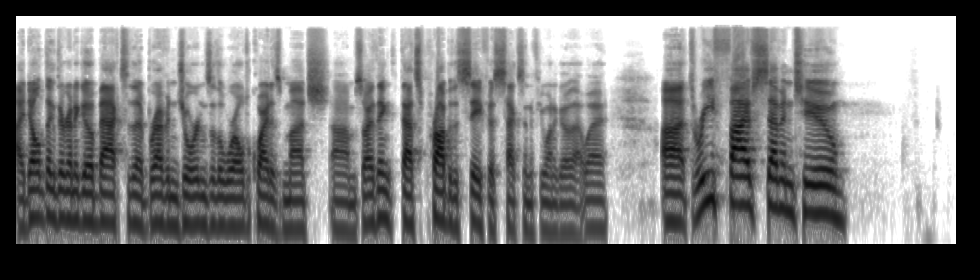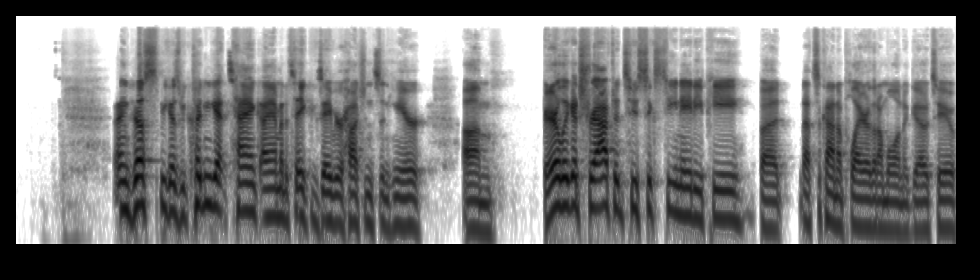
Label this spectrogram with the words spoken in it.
I don't think they're going to go back to the Brevin Jordans of the world quite as much. Um, so I think that's probably the safest Texan if you want to go that way. Uh, three five seven two. And just because we couldn't get Tank, I am going to take Xavier Hutchinson here. Um, barely gets drafted to 16 ADP, but that's the kind of player that I'm willing to go to.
